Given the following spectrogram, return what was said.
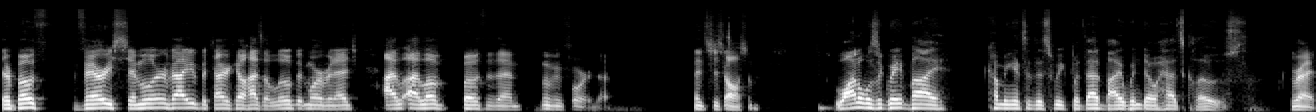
They're both very similar in value, but Tyreek Hill has a little bit more of an edge. I, I love both of them moving forward, though. It's just awesome. Waddle was a great buy coming into this week, but that buy window has closed. Right.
